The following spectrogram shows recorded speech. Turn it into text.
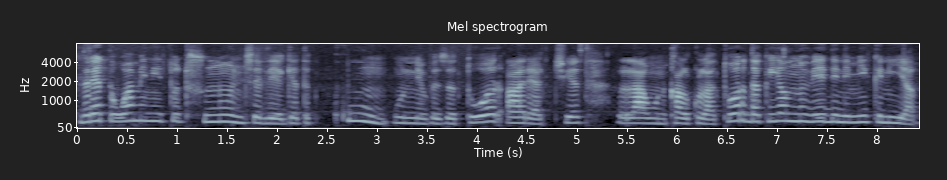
Dar iată, oamenii totuși nu înțeleg, iată, cum un nevăzător are acces la un calculator dacă el nu vede nimic în el.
